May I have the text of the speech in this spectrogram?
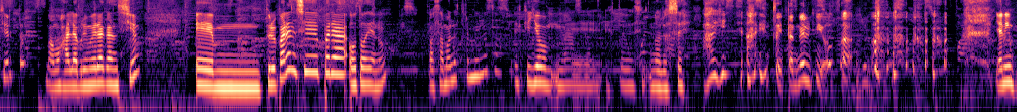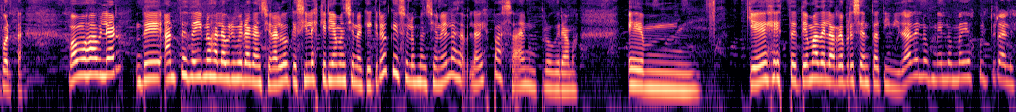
¿cierto? Vamos a la primera canción. Eh, prepárense para. ¿O todavía no? ¿Pasamos los tres minutos? Es que yo me estoy no lo sé. Ay, ay, estoy tan nerviosa. ya no importa. Vamos a hablar de, antes de irnos a la primera canción, algo que sí les quería mencionar, que creo que se los mencioné la, vez pasada en un programa, em, que es este tema de la representatividad de los, en los medios culturales.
